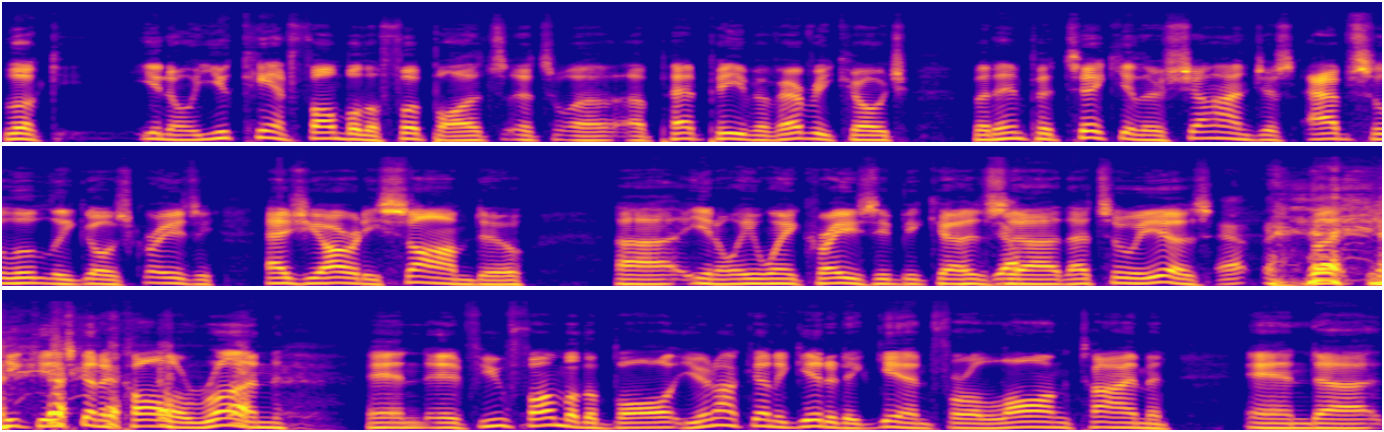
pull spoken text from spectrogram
look, you know, you can't fumble the football. It's it's a, a pet peeve of every coach, but in particular, Sean just absolutely goes crazy, as you already saw him do. Uh, you know, he went crazy because Yep. uh, that's who he is. Yep. but he, he's going to call a run, and if you fumble the ball, you're not going to get it again for a long time. And and uh,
